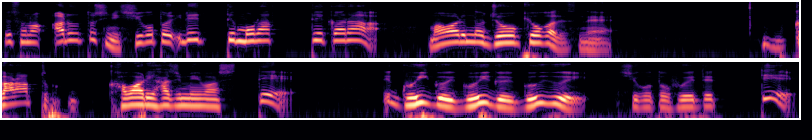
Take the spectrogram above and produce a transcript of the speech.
で、そのある年に仕事を入れてもらってから、周りの状況がですね、ガラッと変わり始めまして、で、ぐいぐいぐいぐいぐいぐい仕事増えてって、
